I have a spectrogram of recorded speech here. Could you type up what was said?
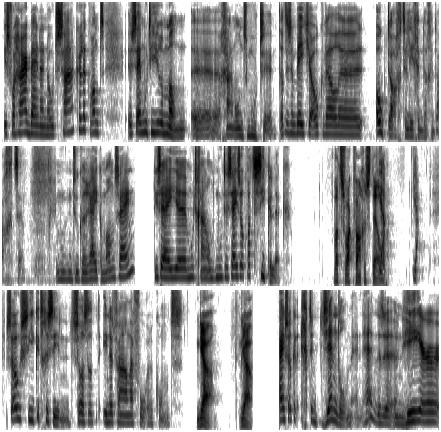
is voor haar bijna noodzakelijk, want eh, zij moet hier een man gaan ontmoeten. Dat is een beetje ook wel ook de achterliggende gedachte. Het moet natuurlijk een rijke man zijn die zij eh, moet gaan ontmoeten. Zij is ook wat ziekelijk. Wat zwak van gestel. Ja. Ja, zo zie ik het gezin, zoals dat in het verhaal naar voren komt. Ja. Ja. Hij is ook een echte gentleman, hè? Dus eh, een heer.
